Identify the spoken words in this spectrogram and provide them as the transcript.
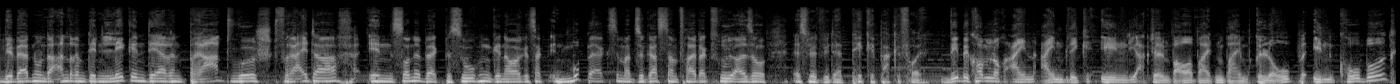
Wir werden unter anderem den legendären Bratwurst-Freitag in Sonneberg besuchen. Genauer gesagt in Mupperg sind wir zu Gast am Freitag früh. Also es wird wieder pickepacke voll. Wir bekommen noch einen Einblick in die aktuellen Bauarbeiten beim Globe in Coburg.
